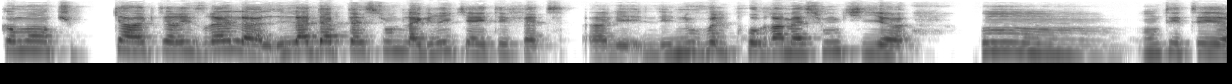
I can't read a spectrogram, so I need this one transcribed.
comment tu caractériserais l'adaptation de la grille qui a été faite, les, nouvelles programmations qui ont, ont, été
